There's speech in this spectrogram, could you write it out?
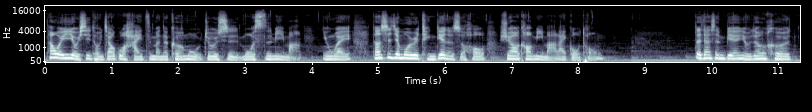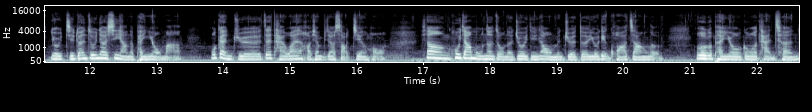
他唯一有系统教过孩子们的科目就是摩斯密码，因为当世界末日停电的时候，需要靠密码来沟通。大家身边有任何有极端宗教信仰的朋友吗？我感觉在台湾好像比较少见吼，像互加盟那种的，就已经让我们觉得有点夸张了。我有个朋友跟我坦诚，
